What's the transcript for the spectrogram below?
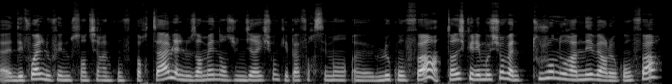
Euh, des fois elle nous fait nous sentir inconfortable elle nous emmène dans une direction qui est pas forcément euh, le confort. Tandis que l'émotion va toujours nous ramener vers le confort.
